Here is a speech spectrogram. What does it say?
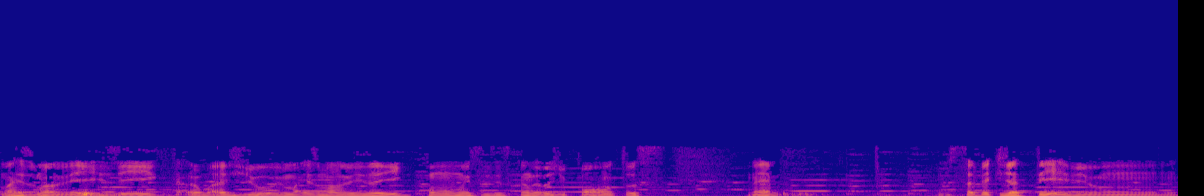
Mais uma vez e caramba, a Juve mais uma vez aí com esses escândalos de pontos, né? Você sabia que já teve um,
